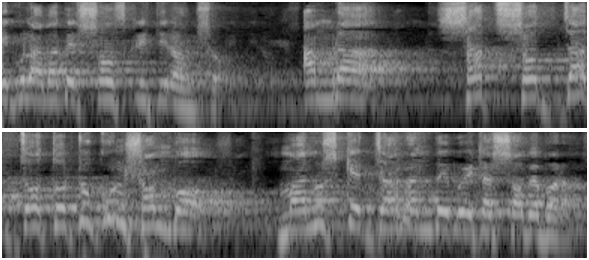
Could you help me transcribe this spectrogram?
এগুলো আমাদের সংস্কৃতির অংশ। আমরা সাজসজ্জা যতটুকুন সম্ভব মানুষকে জানান দেব এটা সবে বরাত।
